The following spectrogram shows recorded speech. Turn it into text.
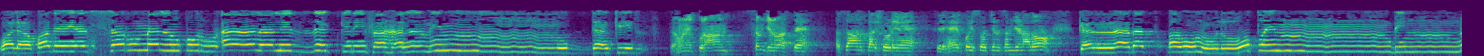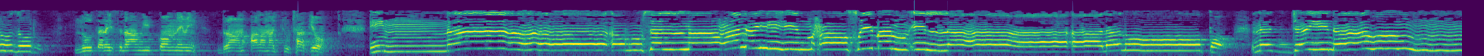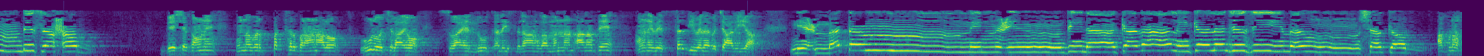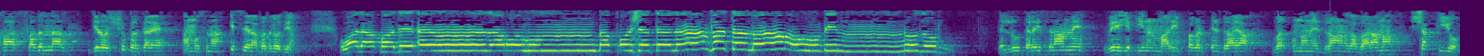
ولقد يسرنا القرآن للذكر فهل من مدكر تو نے قرآن سمجھن واسطے آسان کر چھوڑے ہیں۔ پھر ہے کوئی سوچن سمجھنا لو كذبت قوم لوط بالنذر۔ لوت علیہ السلام کی قوم نے بھی ڈران آلانا جھوٹا کیوں إنا أرسلنا بسحر بے شک انہیں انہوں پر پتھر بران آلو اوڑو چلایو سوائے لوت علیہ السلام کا منن آنا تے انہیں وہ سرگی ویلے بچا لیا۔ نعمة من عندنا كذلك نجزي من شكر اپنا خاص فضل نال جڑو شکر کرے ہم اسنا اس سے راہ بدلو دیاں ولقد أنذرهم بطشتنا فتماروا بالنذر. لوت علیہ السلام نے وہ یقیناً ماری پکڑتے ڈرایا ور انہوں نے ڈران کا بارہ ماں شک کیو۔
